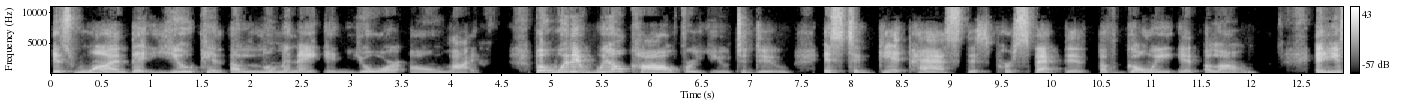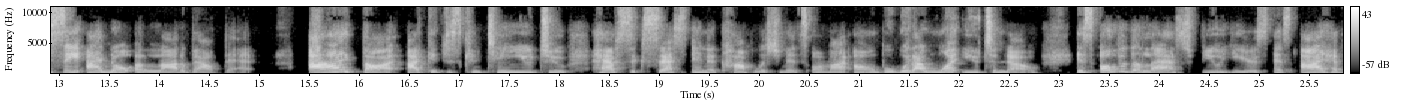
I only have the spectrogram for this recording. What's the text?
is one that you can illuminate in your own life. But what it will call for you to do is to get past this perspective of going it alone. And you see, I know a lot about that. I thought I could just continue to have success and accomplishments on my own. But what I want you to know is over the last few years, as I have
